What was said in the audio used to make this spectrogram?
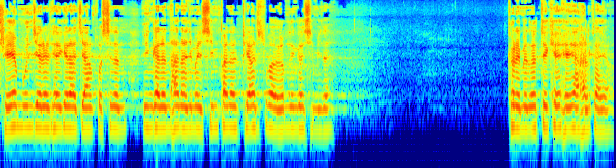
죄의 문제를 해결하지 않고서는 인간은 하나님의 심판을 피할 수가 없는 것입니다. 그러면 어떻게 해야 할까요?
